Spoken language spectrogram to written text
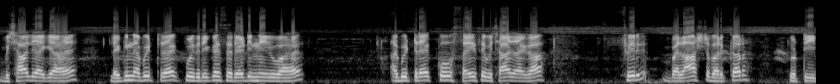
बिछा लिया गया है। लेकिन अभी ट्रैक पूरी तरीके से रेडी नहीं हुआ है। अभी ट्रैक को सही से बिछाया जाएगा। फिर ब्लास्ट भरकर जो टी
